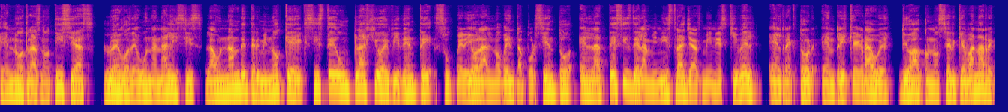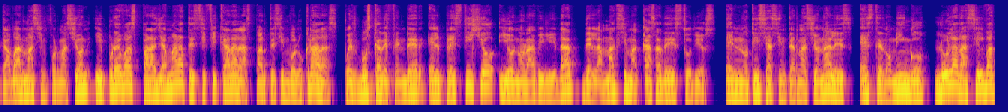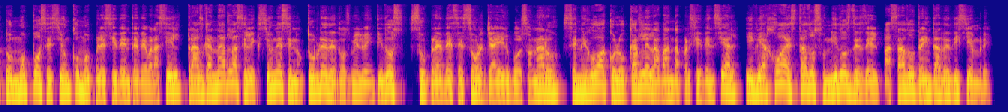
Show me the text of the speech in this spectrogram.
En otras noticias, luego de un análisis, la UNAM determinó que existe un plagio evidente superior al 90% en la tesis de la ministra Yasmín Esquivel. El rector Enrique Graue dio a conocer que van a recabar más información y pruebas para llamar a testificar a las partes involucradas, pues busca defender el prestigio y honorabilidad de la máxima casa de estudios. En noticias internacionales, este domingo, Lula da Silva tomó posesión como presidente de Brasil tras ganar las elecciones en octubre de 2022. Su predecesor Jair Bolsonaro se negó a colocarle la banda presidencial y viajó a Estados Unidos desde el pasado 30 de diciembre.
